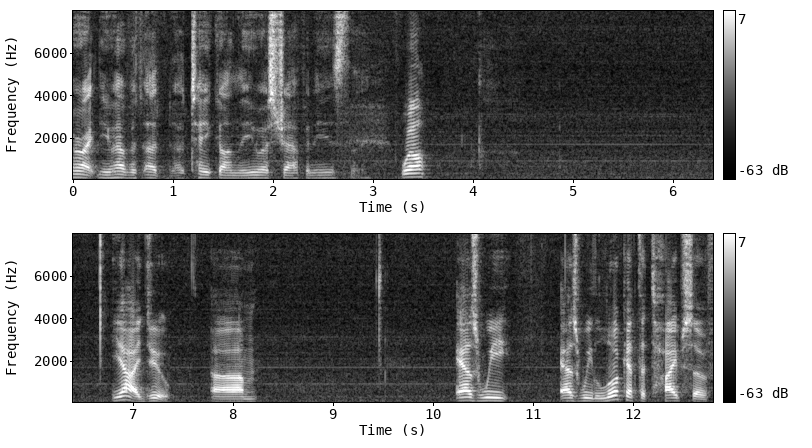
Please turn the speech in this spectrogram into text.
All right, you have a, a, a take on the U.S.-Japanese thing? Well, yeah, I do. Um, as, we, as we look at the types of,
